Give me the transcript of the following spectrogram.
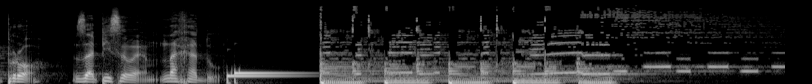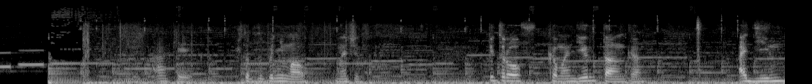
Про. Записываем на ходу. Окей, чтобы ты понимал. Значит, Петров, командир танка, один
